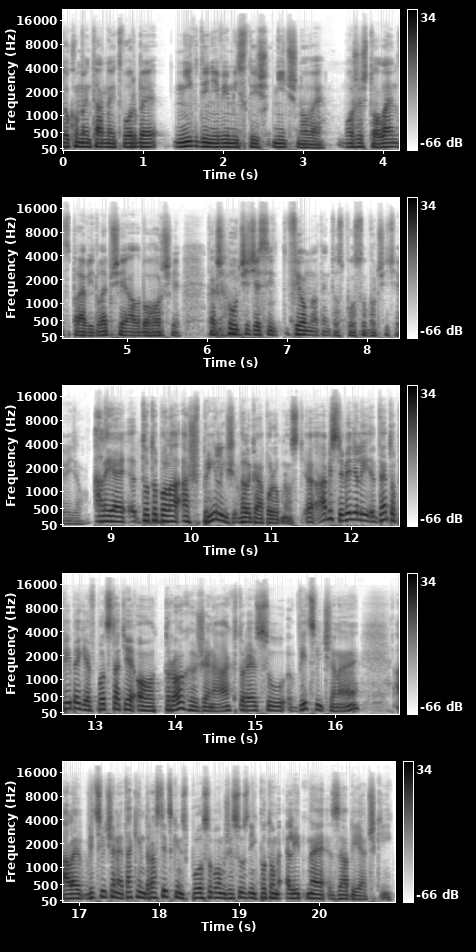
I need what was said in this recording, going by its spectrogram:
dokumentárnej tvorbe nikdy nevymyslíš nič nové. Môžeš to len spraviť lepšie alebo horšie. Takže určite si film na tento spôsob určite videl. Ale aj, toto bola až príliš veľká podobnosť. Aby ste vedeli, tento príbeh je v podstate o troch ženách, ktoré sú vycvičené, ale vycvičené takým drastickým spôsobom, že sú z nich potom elitné zabíjačky.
